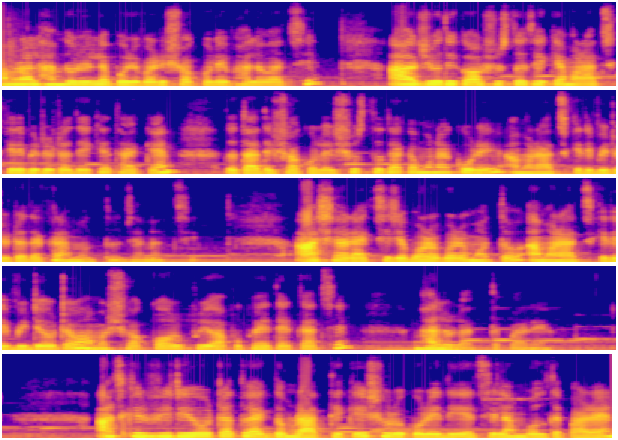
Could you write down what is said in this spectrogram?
আমরা আলহামদুলিল্লাহ পরিবারের সকলে ভালো আছি। আর যদি অসুস্থ থেকে আমার আজকের ভিডিওটা দেখে থাকেন, তো তাদের সকলের সুস্থতা কামনা করে আমার আজকের ভিডিওটা দেখার আমন্ত্রণ জানাচ্ছি। আশা রাখছি যে বরাবরের মতো আমার আজকের ভিডিওটাও আমার সকল প্রিয় আপু ভাইদের কাছে ভালো লাগতে পারে। আজকের ভিডিওটা তো একদম রাত থেকেই শুরু করে দিয়েছিলাম বলতে পারেন।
